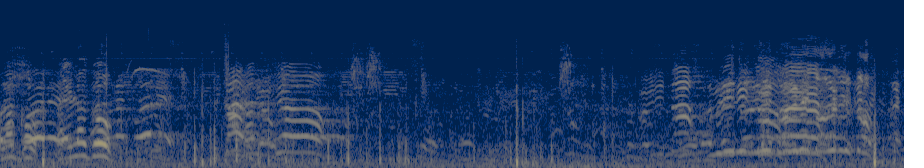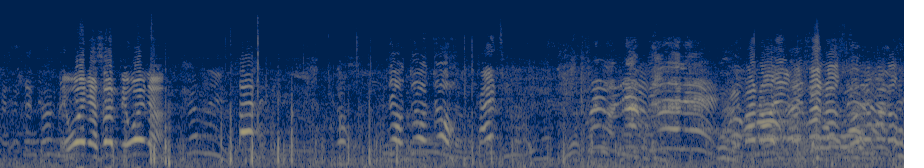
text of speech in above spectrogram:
blanco, ahí buena, Santi, buena! Dale! ¡Hermano, hermano,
